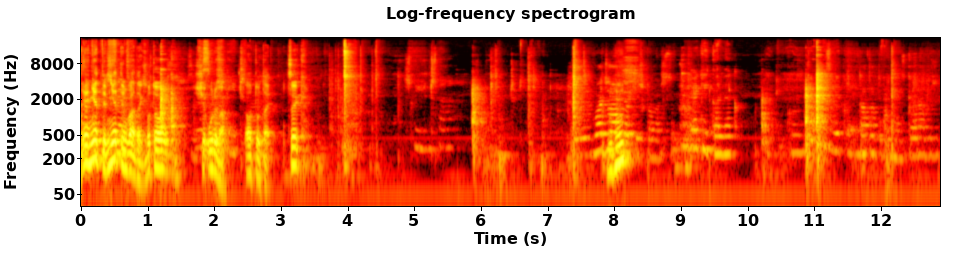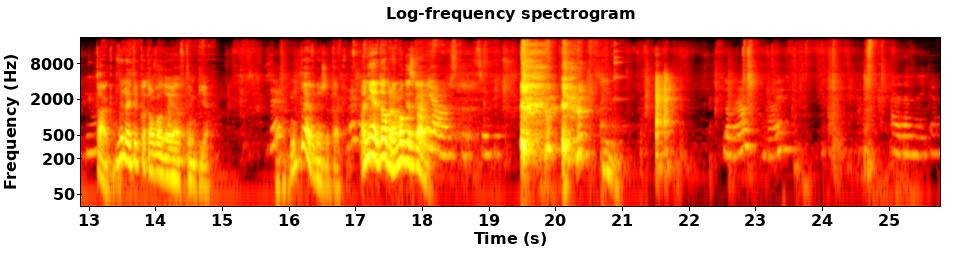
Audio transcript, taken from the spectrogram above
Nie, nie tym, nie tym Władek, bo to się urywa. O tutaj. Cyk. Władziu, Mhm. a jaki szklanaczce? Jakikolwiek. Tata tylko nie zgara. Tak, wylej tylko tą wodę, ja w tym piję. No pewnie, że tak. A nie, dobra, mogę zgadać. Miałam z tym. Dobra, daj. Ale dawno nie piłam.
